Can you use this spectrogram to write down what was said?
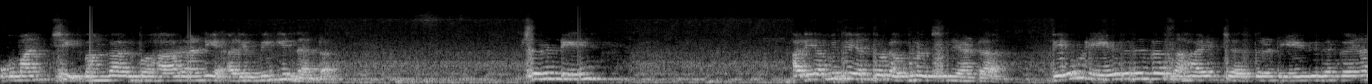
ఒక మంచి బంగారు హారాన్ని అది మింగిందంట. చూడండి అది అమ్మితే ఎంతో డబ్బులు వచ్చినాయి అంట దేవుడు ఏ విధంగా సహాయం చేస్తాడంటే ఏ విధంగా అయినా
